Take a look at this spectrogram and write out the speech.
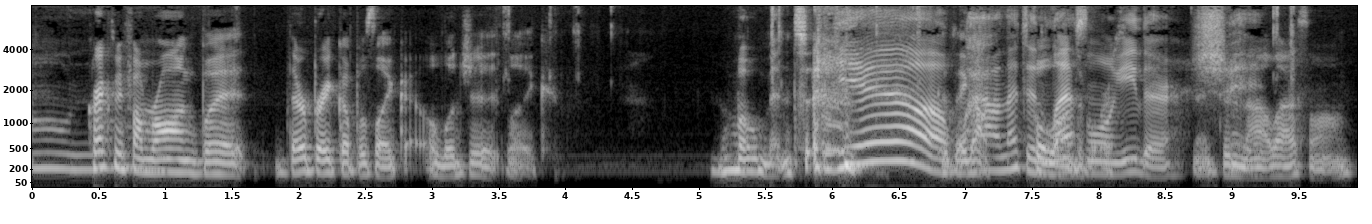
Oh no. correct me if I'm wrong, but their breakup was like a legit like moment. Yeah, wow. that didn't last long either. it Shit. did not last long.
